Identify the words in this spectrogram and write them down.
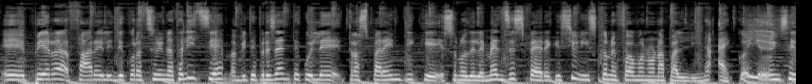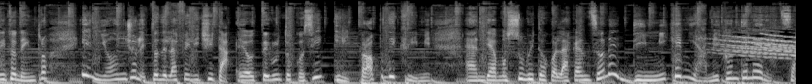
eh, per fare le decorazioni natalizie. Avete presente quelle trasparenti che sono delle mezze sfere che si uniscono e formano una pallina? Ecco, io ho inserito dentro il mio angioletto della felicità e ho ottenuto così il prop di Crimi. E andiamo subito con la canzone Dimmi che mi ami con tenerezza.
